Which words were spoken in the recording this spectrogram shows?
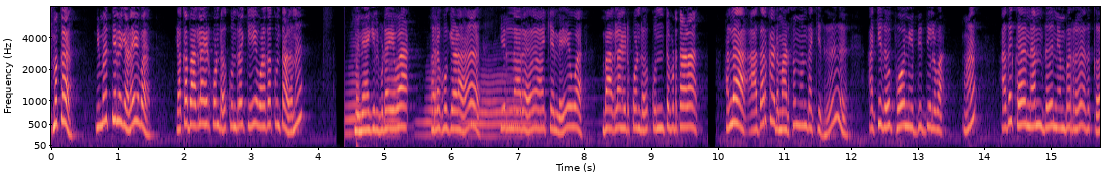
ಲಕ್ಷ್ಮಕ್ಕ ನಿಮ್ಮತ್ತೇನ ಗೆಳ ಇವ? ಯಾಕ ಬಾಗ್ಲ ಹಿಡ್ಕೊಂಡು ಕುಂದ್ರಕಿ ಒಳಗ ಕುಂತಾಳನ? ಮನ್ಯಾಗಿಲ್ ಬಿಡ ಇವ, ಹೊರಗೆ ಹೋಗ್ಯಾಳ. ಎಲ್ಲಾರ ಆಕೆಲ್ಲ ಇವ, ಬಾಗ್ಲ ಹಿಡ್ಕೊಂಡು ಕುಂತ ಬಿಡ್ತಾಳ. ಅಲ್ಲ, ಆಧಾರ್ ಕಾರ್ಡ್ ಮಾಡ್ಸೋ ಮುಂದೆ ಅಕ್ಕಿದು ಆಕಿದು ಫೋನ್ ಇದ್ದಿದ್ದಿಲ್ವ? ಹಾ? ಅದಕ್ಕೆ ನಂದು ನಂಬರ್ ಅದಕ್ಕೆ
